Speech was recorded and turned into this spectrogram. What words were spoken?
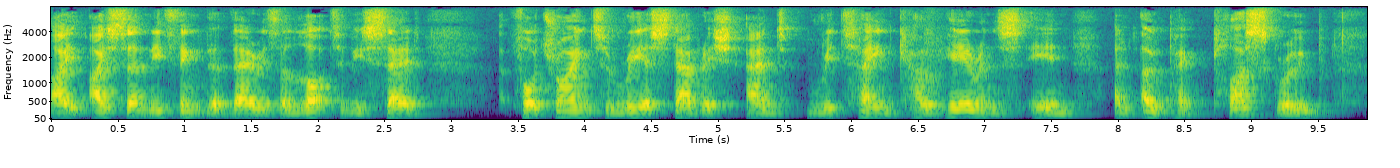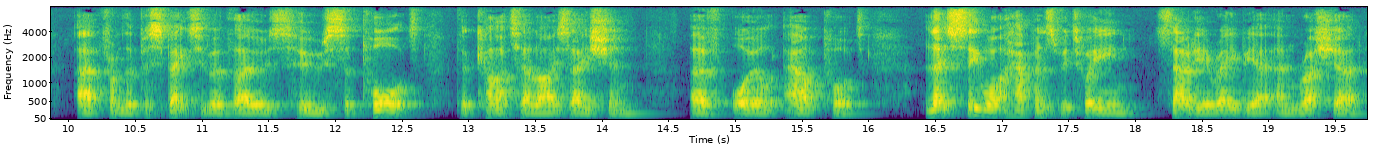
I, I certainly think that there is a lot to be said for trying to re-establish and retain coherence in an OPEC plus group uh, from the perspective of those who support the cartelization of oil output. Let's see what happens between Saudi Arabia and Russia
